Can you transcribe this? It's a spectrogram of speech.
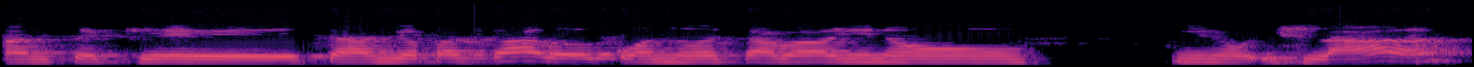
antes que este año pasado, cuando estaba, you know, you know, aislada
